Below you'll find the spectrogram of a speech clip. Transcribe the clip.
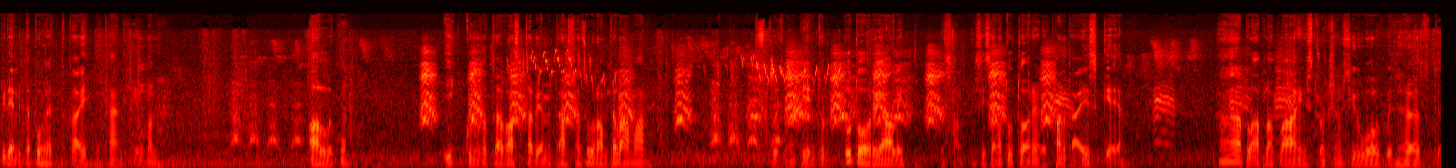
Pidemmittä puhetta tai mitään ilman alku ikkunilta tai vastaavia me päästään suoraan pelaamaan. Tuli pieni tu- tutoriaali, jossa on sisällä tutoriaali. Painetaan eskeä ja Ah, blah blah blah instructions. You walk with her to the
